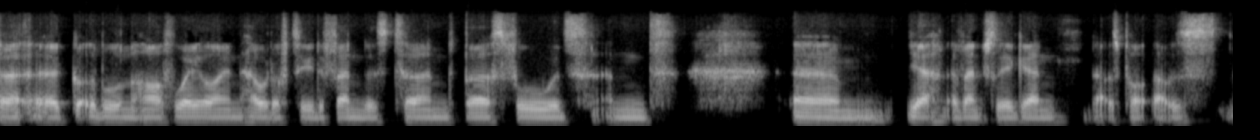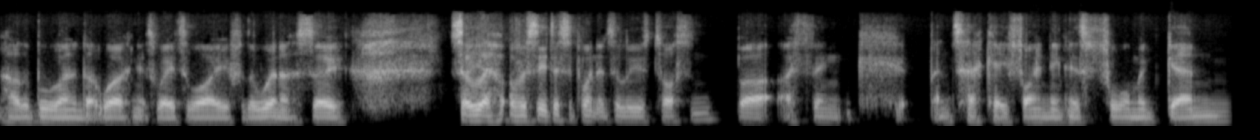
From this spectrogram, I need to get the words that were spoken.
uh, got the ball in the halfway line, held off two defenders, turned, burst forwards, and um, yeah, eventually again that was part that was how the ball ended up working its way to Ayew for the winner. So. So yeah, obviously disappointed to lose Tosun, but I think Benteke finding his form again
